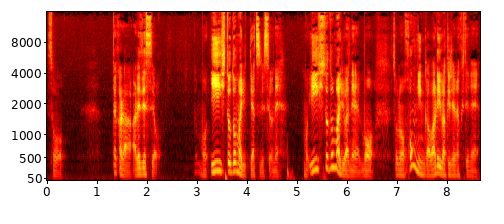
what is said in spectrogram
そう。だから、あれですよ。もう、いい人止まりってやつですよね。もういい人止まりはね、もう、その本人が悪いわけじゃなくてね、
